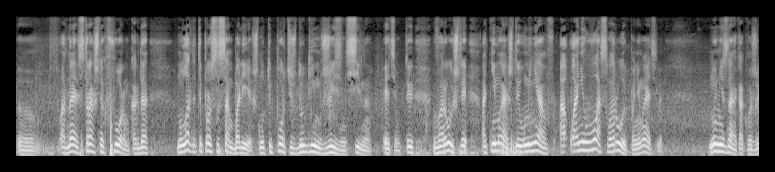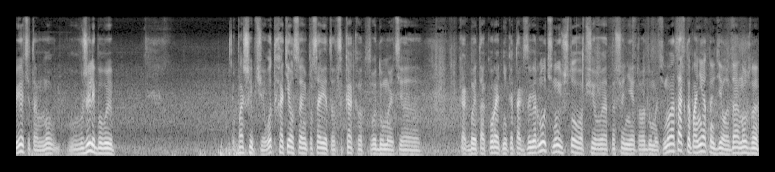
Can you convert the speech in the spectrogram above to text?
э, одна из страшных форм, когда, ну ладно, ты просто сам болеешь, но ты портишь другим жизнь сильно этим. Ты воруешь, ты отнимаешь, ты у меня, а они у вас воруют, понимаете ли? Ну, не знаю, как вы живете там, ну, жили бы вы пошибче. Вот хотел с вами посоветоваться, как вот вы думаете, как бы это аккуратненько так завернуть, ну и что вообще вы отношении этого думаете. Ну а так-то понятное дело, да, нужно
